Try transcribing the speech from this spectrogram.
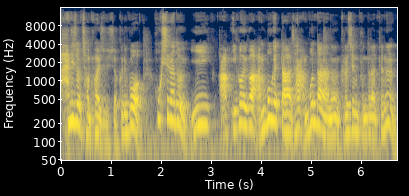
많이 좀 전파해 주십시오. 그리고 혹시라도 이 아, 이거 이거 안 보겠다, 잘 안 본다 나는 그러시는 분들한테는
